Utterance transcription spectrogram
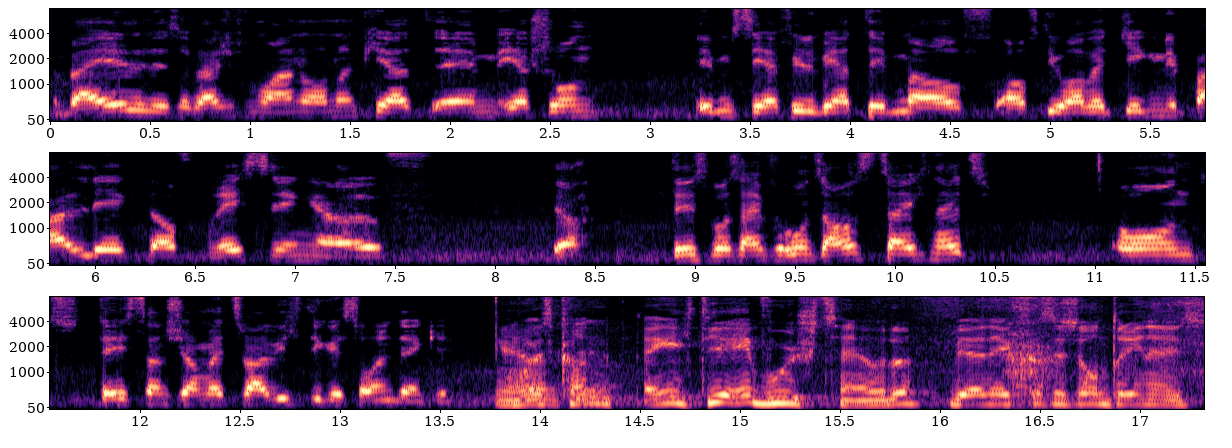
weil, das habe ich auch schon von einem oder anderen gehört, ähm, er schon eben sehr viel Wert eben auf, auf die Arbeit gegen den Ball legt, auf Pressing, auf ja, das, was einfach uns auszeichnet. Und das sind schon mal zwei wichtige Säulen, denke ich. Ja, Aber es kann eigentlich dir eh wurscht sein, oder? Wer nächste Saison Trainer ist.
